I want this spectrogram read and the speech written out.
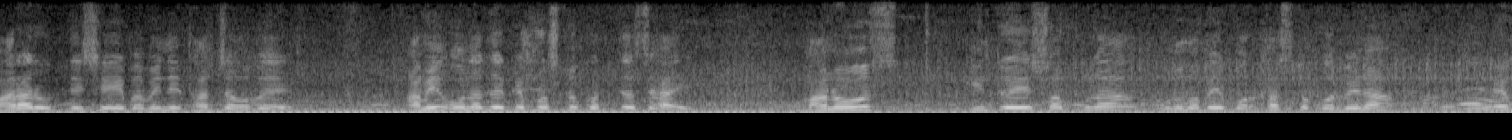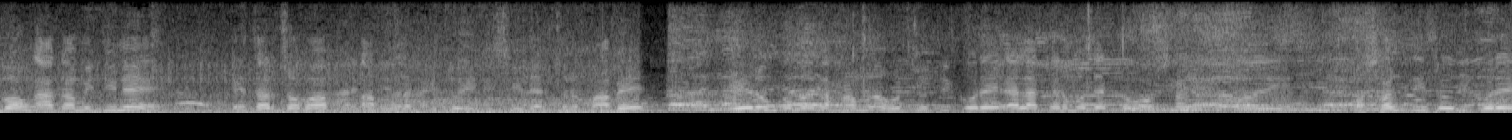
মারার উদ্দেশ্যে এইভাবে নিয়ে থামচা হবে। আমি ওনাদেরকে প্রশ্ন করতে চাই, মানুষ কিন্তু এই সবগুলা কোনোভাবে বরখাস্ত করবে না এবং আগামী দিনে এটার জবাব আপনারা কিন্তু এডিসি ইলেকশনে পাবে। এরকমভাবে হামলা হুজুতি করে এলাকার মধ্যে একটা অশান্তি অশান্তি তৈরি করে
